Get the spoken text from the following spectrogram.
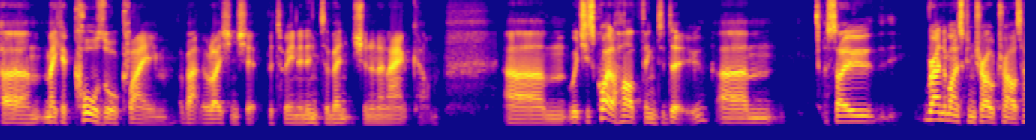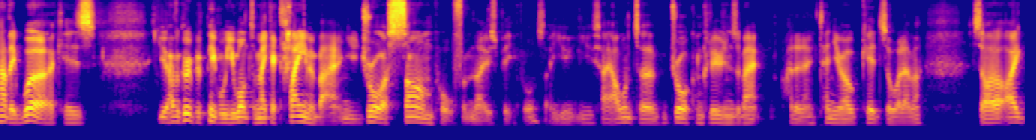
um, make a causal claim about the relationship between an intervention and an outcome, um, which is quite a hard thing to do. Um, so randomized controlled trials, how they work is you have a group of people you want to make a claim about, and you draw a sample from those people. So you you say, I want to draw conclusions about I don't know ten year old kids or whatever. So I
